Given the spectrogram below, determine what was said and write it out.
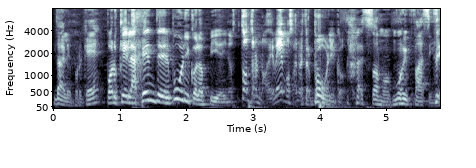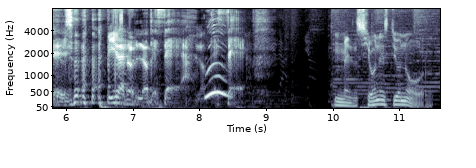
Dale, ¿por qué? Porque la gente del público lo pide y nosotros nos debemos a nuestro público. Somos muy fáciles. Sí, pídanos lo que sea, lo que sea. Menciones de honor.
